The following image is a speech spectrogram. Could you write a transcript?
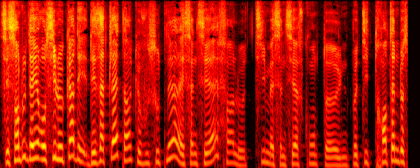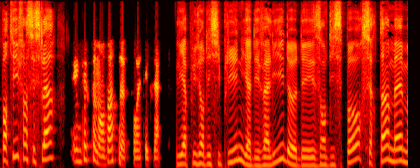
C'est sans doute d'ailleurs aussi le cas des, athlètes hein, que vous soutenez à la SNCF. Hein. Le team SNCF compte euh, une petite trentaine de sportifs, c'est cela? Exactement, 29 pour être exact. Il y a plusieurs disciplines, il y a des valides, des handisports, certains même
